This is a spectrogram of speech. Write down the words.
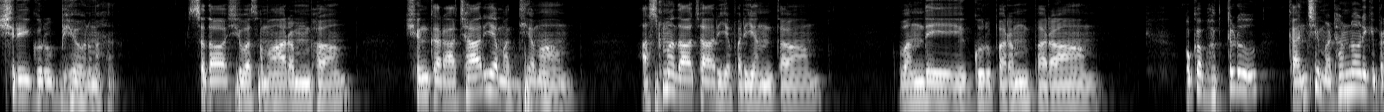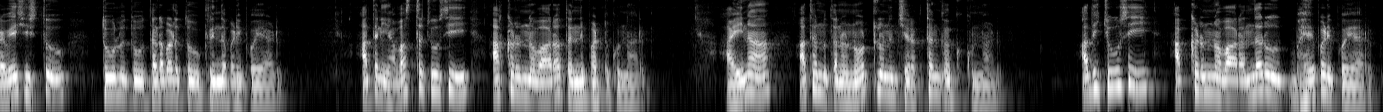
శ్రీ గురుభ్యో నమ సదాశివసమారంభాం శంకరాచార్యమధ్యమాం అస్మదాచార్యపర్యంతాం వందే గురు పరంపరాం ఒక భక్తుడు కంచి మఠంలోనికి ప్రవేశిస్తూ తూలుతూ తడబడుతూ క్రింద పడిపోయాడు. అతని అవస్థ చూసి అక్కడున్న వారు అతన్ని పట్టుకున్నారు. అయినా అతను తన నోట్లో నుంచి రక్తం కక్కుకున్నాడు. అది చూసి అక్కడున్న వారందరూ భయపడిపోయారు.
